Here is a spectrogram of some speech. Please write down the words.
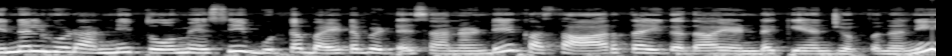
గిన్నెలు కూడా అన్నీ తోమేసి బుట్ట బయట పెట్టేశానండి. కాస్త ఆరుతాయి కదా ఎండకి అని చెప్పనని.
